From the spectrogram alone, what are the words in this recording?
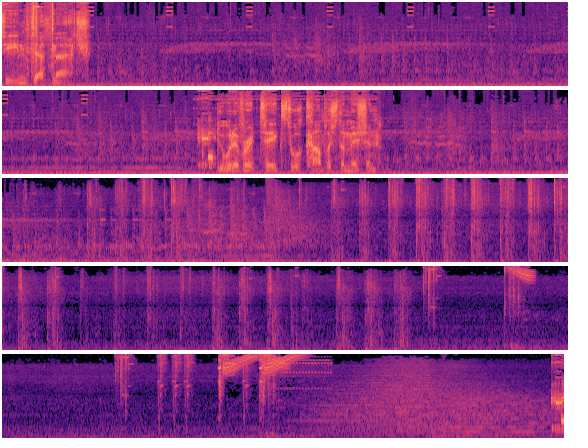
Team Deathmatch. Do whatever it takes to accomplish the mission.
